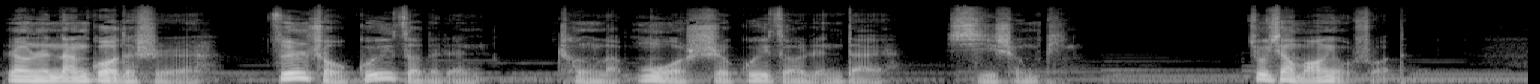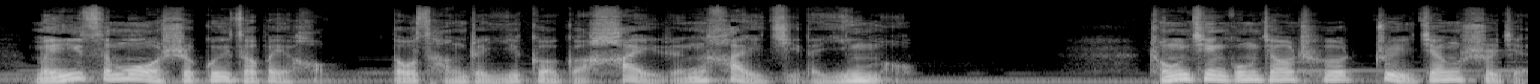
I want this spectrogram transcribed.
让人难过的是，遵守规则的人成了漠视规则人的牺牲品。就像网友说的：“每一次漠视规则背后，都藏着一个个害人害己的阴谋。”重庆公交车坠江事件，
